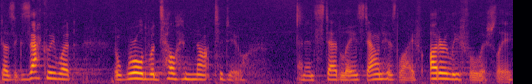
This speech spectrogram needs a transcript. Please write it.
does exactly what the world would tell him not to do, and instead lays down his life utterly foolishly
